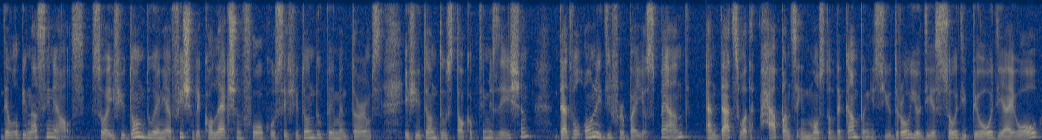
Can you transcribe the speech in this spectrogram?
There will be nothing else. So if you don't do any officially collection focus, if you don't do payment terms, if you don't do stock optimization, that will only differ by your spend and that's what happens in most of the companies. You draw your DSO, DPO, DIO,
